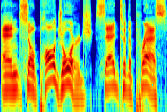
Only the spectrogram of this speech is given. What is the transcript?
And so Paul George said to the press,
